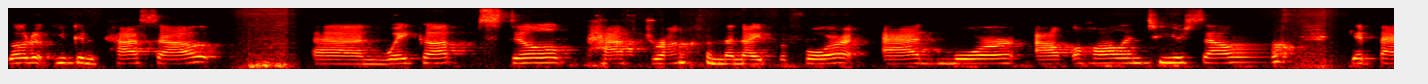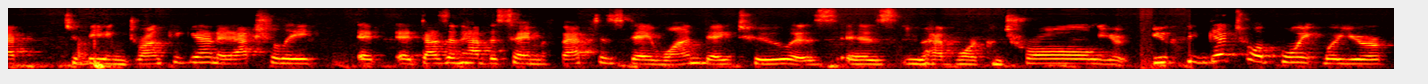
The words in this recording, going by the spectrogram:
go to, you can pass out and wake up still half drunk from the night before, add more alcohol into yourself, get back to being drunk again. It actually it, it doesn't have the same effect as day one. Day two is is you have more control. You you can get to a point where you're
